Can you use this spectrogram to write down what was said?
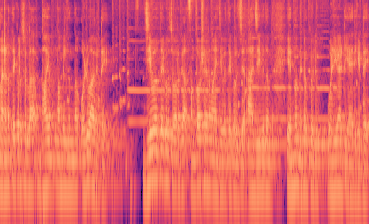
മരണത്തെക്കുറിച്ചുള്ള ഭയം നമ്മിൽ നിന്ന് ഒഴിവാകട്ടെ. ജീവിതത്തെക്കുറിച്ച് ഓർക്കുക. സന്തോഷകരമായ ജീവിതത്തെക്കുറിച്ച് ആ ജീവിതം എന്നും നിങ്ങൾക്കൊരു വഴികാട്ടിയായിരിക്കട്ടെ.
